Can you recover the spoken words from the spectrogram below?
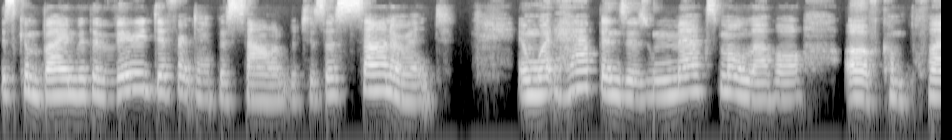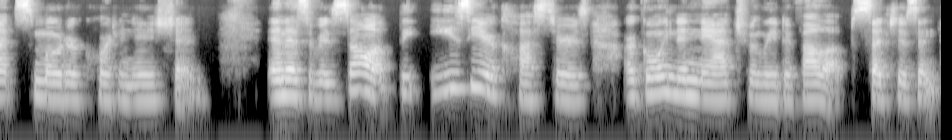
is combined with a very different type of sound, which is a sonorant. And what happens is maximal level of complex motor coordination. And as a result, the easier clusters are going to naturally develop, such as an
